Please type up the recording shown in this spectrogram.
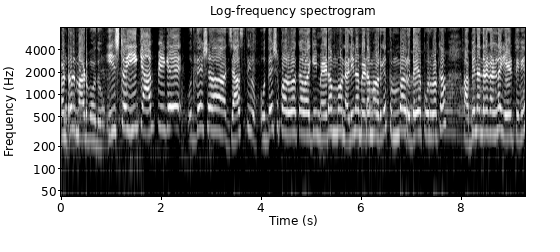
ಕಂಟ್ರೋಲ್ ಮಾಡ್ಬೋದು. ಇಷ್ಟು ಈ ಕ್ಯಾಂಪಿಗೆ ಉದ್ದೇಶ ಜಾಸ್ತಿ, ಉದ್ದೇಶಪೂರ್ವಕವಾಗಿ ಮೇಡಮ್ ನಳಿನ ಮೇಡಮ್ ಅವರಿಗೆ ತುಂಬ ಹೃದಯಪೂರ್ವಕ ಅಭಿನಂದನೆಗಳನ್ನ ಹೇಳ್ತೀವಿ.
